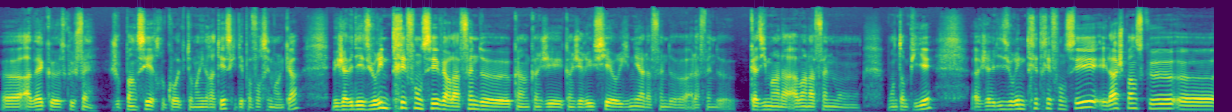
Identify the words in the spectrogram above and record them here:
avec ce que je fais, je pensais être correctement hydraté, ce qui n'était pas forcément le cas. Mais j'avais des urines très foncées vers la fin de quand, quand j'ai réussi à uriner à la fin de à la fin de quasiment avant la fin de mon mon templier. Euh, j'avais des urines très très foncées et là je pense que euh,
